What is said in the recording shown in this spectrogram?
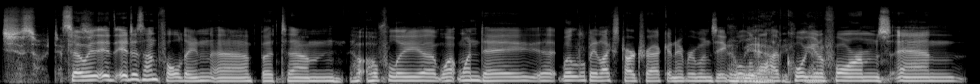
It's just so ridiculous. So it, it is unfolding, uh, but um, ho- hopefully uh, one, day, uh, well, it'll be like Star Trek, and everyone's equal, and we'll happy, have cool yeah. uniforms, and,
